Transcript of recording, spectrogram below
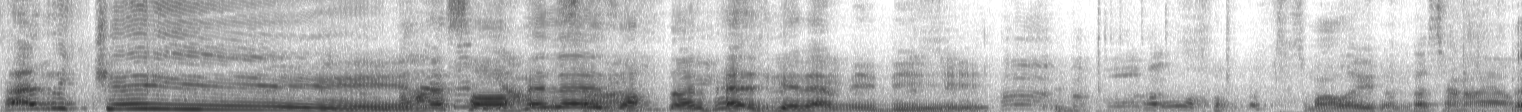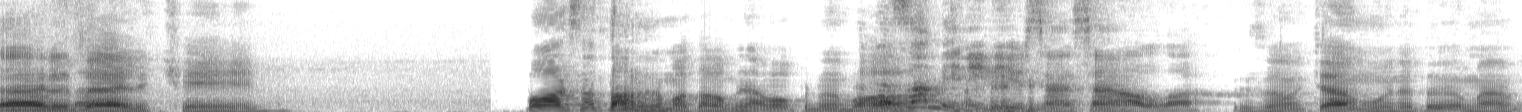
Harry Kane! Mesafeler zatlar fərq eləmedi. Superb performance. Oh, tutmalıydın da sən ayağını. Bəli, bəli Kane. Bağırsan darırım adamı, ya bax buradan Nə bax. zəmin eləyirsən sən Allah? Bizim gəlin oynadı, mənim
